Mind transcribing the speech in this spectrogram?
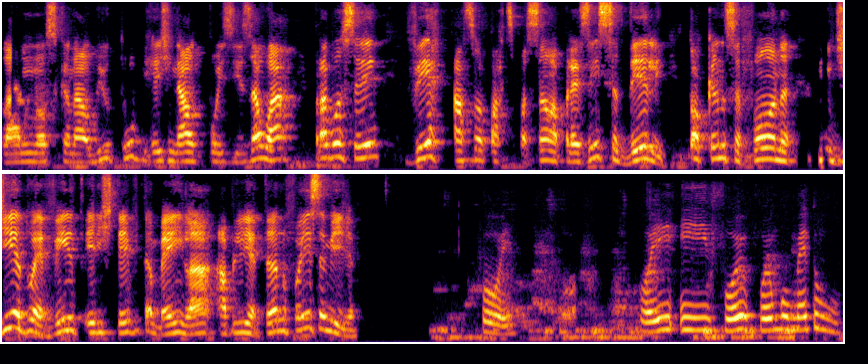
lá no nosso canal do YouTube, Reginaldo Poesias ao Ar, para você ver a sua participação, a presença dele tocando sanfona. No dia do evento, ele esteve também lá abrilhantando. Foi isso, Emília? Foi. Foi, e foi, foi um momento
